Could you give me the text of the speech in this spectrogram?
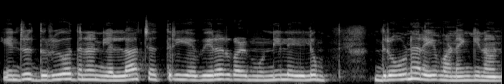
என்று துரியோதனன் எல்லா சத்திரிய வீரர்கள் முன்னிலையிலும் துரோணரை வணங்கினான்.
